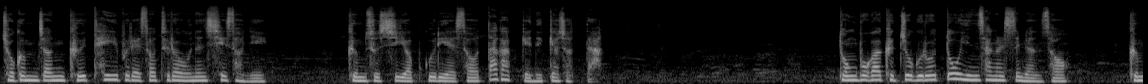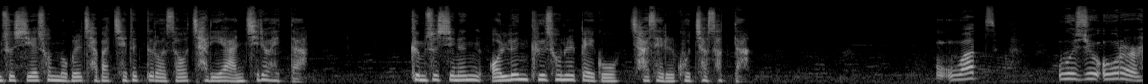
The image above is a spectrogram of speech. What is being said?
조금 전 그 테이블에서 들어오는 시선이 금수 씨 옆구리에서 따갑게 느껴졌다. 동보가 그쪽으로 또 인상을 쓰면서 금수 씨의 손목을 잡아채듯 끌어서 자리에 앉히려 했다. 금수 씨는 얼른 그 손을 빼고 자세를 고쳐 섰다. What would you order?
